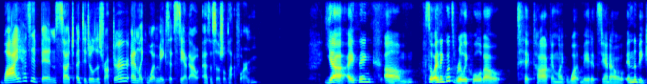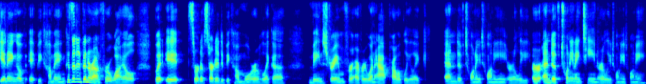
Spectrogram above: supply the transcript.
why has it been such a digital disruptor and like what makes it stand out as a social platform? Yeah, I think um so I think what's really cool about TikTok and like what made it stand out in the beginning of it becoming because it had been around for a while, but it sort of started to become more of like a mainstream for everyone app probably like end of 2020 early or end of 2019 early 2020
